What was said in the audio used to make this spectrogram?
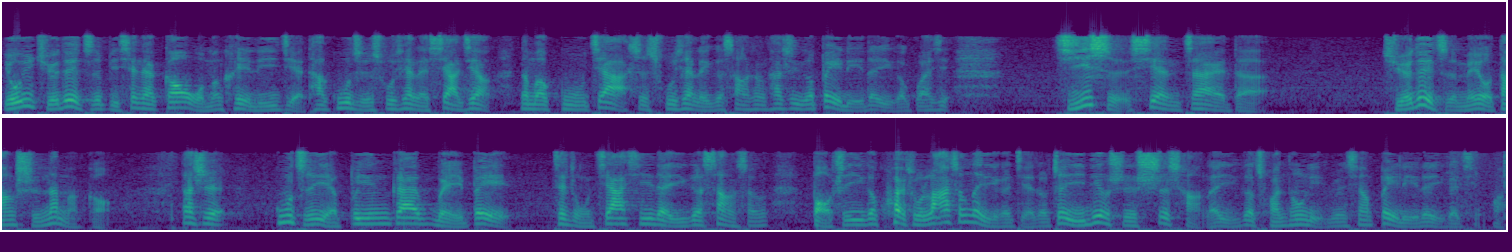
由于绝对值比现在高，我们可以理解它估值出现了下降。那么股价是出现了一个上升，它是一个背离的一个关系。即使现在的绝对值没有当时那么高，但是估值也不应该违背这种加息的一个上升，保持一个快速拉升的一个节奏，这一定是市场的一个传统理论相背离的一个情况。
